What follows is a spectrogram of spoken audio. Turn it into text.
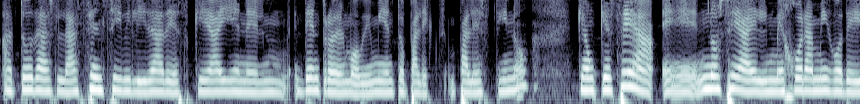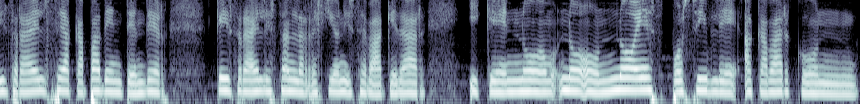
a todas las sensibilidades que hay en el, dentro del movimiento palestino, que aunque sea, eh, no sea el mejor amigo de Israel, sea capaz de entender que Israel está en la región y se va a quedar y que no, no, no es posible acabar con,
